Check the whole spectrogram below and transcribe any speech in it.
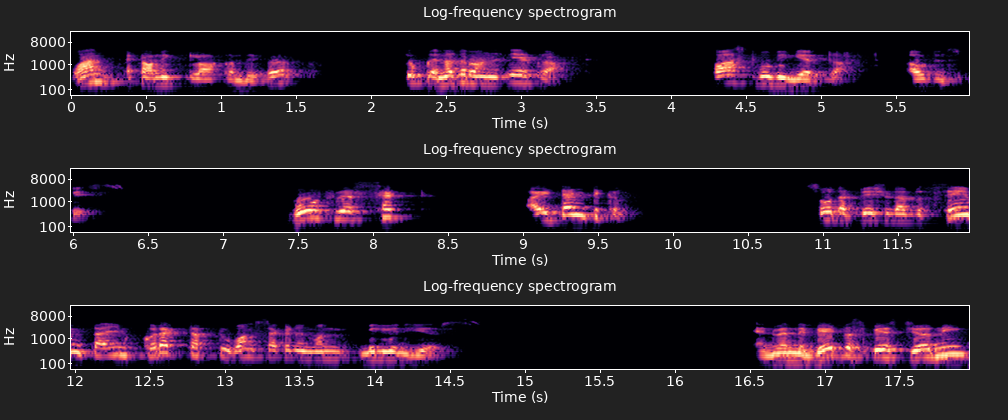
one atomic clock on the earth, took another on an aircraft, fast moving aircraft out in space. Both were set identical so that they should have the same time correct up to one second in one million years. And when they made the space journey,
